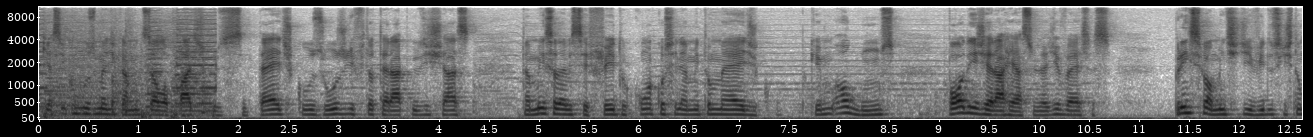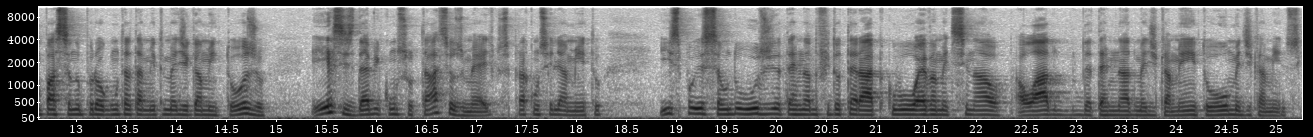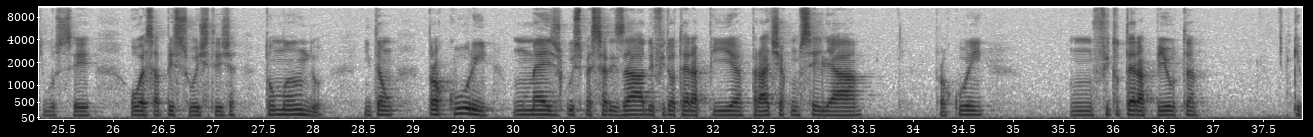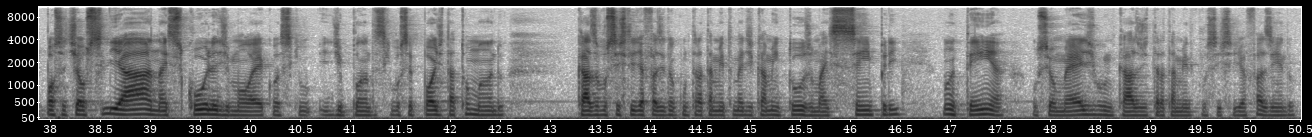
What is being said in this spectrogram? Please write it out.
que assim como os medicamentos alopáticos sintéticos, o uso de fitoterápicos e chás também só deve ser feito com aconselhamento médico, porque alguns podem gerar reações adversas, principalmente indivíduos que estão passando por algum tratamento medicamentoso, esses devem consultar seus médicos para aconselhamento e exposição do uso de determinado fitoterápico ou erva medicinal ao lado de determinado medicamento ou medicamentos que você ou essa pessoa esteja tomando. Então, procurem um médico especializado em fitoterapia para te aconselhar. Procurem um fitoterapeuta que possa te auxiliar na escolha de moléculas e de plantas que você pode estar tomando, caso você esteja fazendo algum tratamento medicamentoso, mas sempre mantenha o seu médico, em caso de tratamento que você esteja fazendo,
